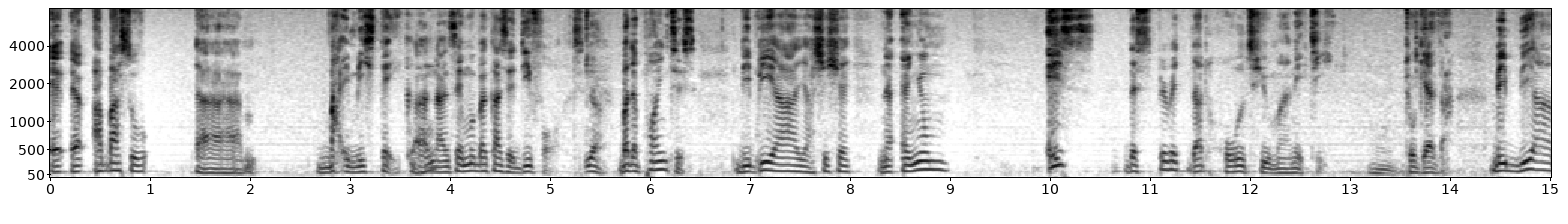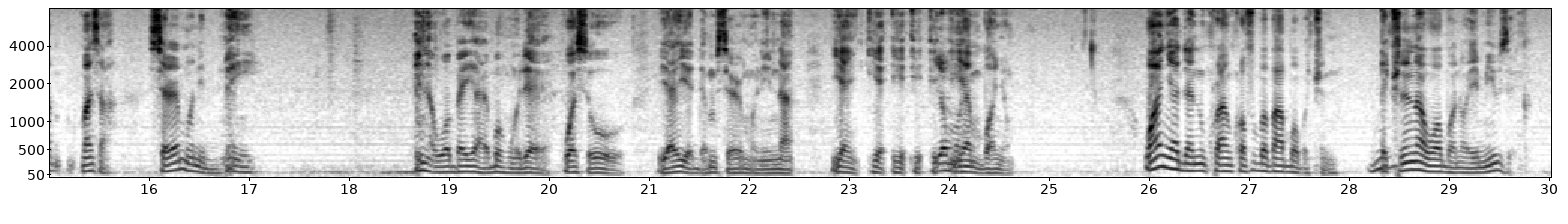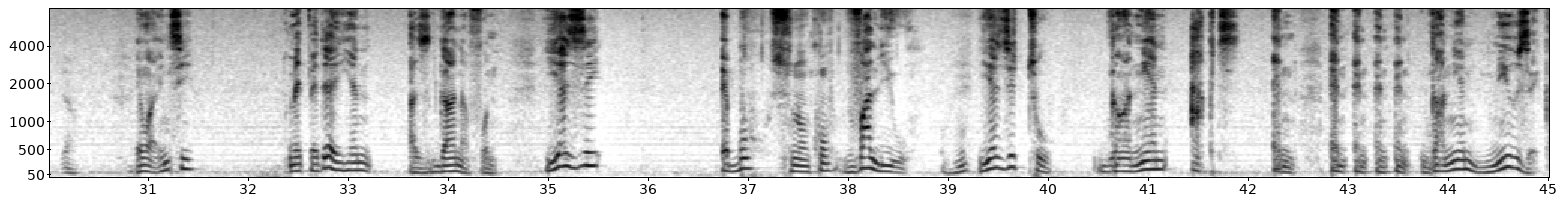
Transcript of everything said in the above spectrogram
ɛ- ɛ- aba so um, by mistake. Anansɛ mobɛka sɛ default. Yeah. but the point is biribiaa yɛahyehyɛ na ɛnwom is the spirit that holds humanity together. Biribiaa masa ceremony bɛn ɛna wɔbɛyɛ a ɛbɛhu dɛ wɔsɛ o yɛyɛ dɛm ceremony na yɛmbɔ nnwom. Wanyɛ dɛ no kora nkurɔfo bɛba abɔ bɔtwene ɛtwene no a wɔrebɔ no ɔyɛ music. Ɛwa nti mepɛ dɛ yɛn as ghanafo no yɛdze ɛbo sononko value. Yɛdze to ghanaian act and, and, and, and, and ghanaian music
